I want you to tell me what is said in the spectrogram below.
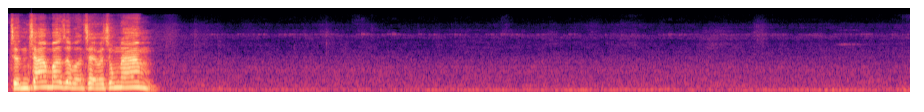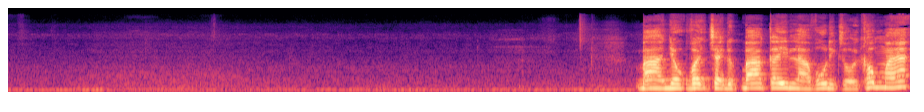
Trần trang bao giờ bạn chạy vào trong nam Bà nhậu vậy chạy được 3 cây là vô địch rồi. Không má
